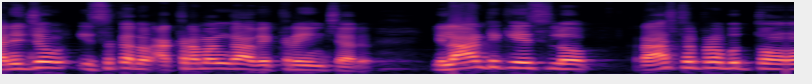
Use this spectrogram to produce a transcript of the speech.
ఖనిజం ఇసుకను అక్రమంగా విక్రయించారు. ఇలాంటి కేసులో రాష్ట్ర ప్రభుత్వం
